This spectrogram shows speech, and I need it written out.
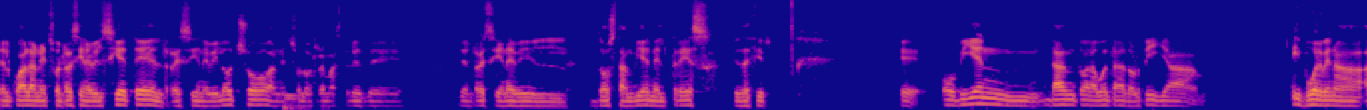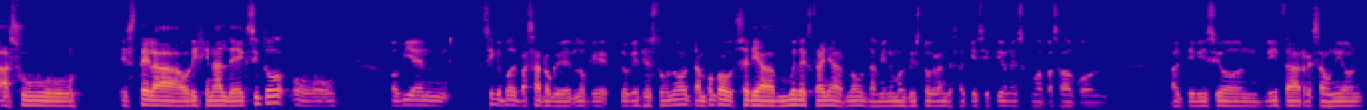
del cual han hecho el Resident Evil 7, el Resident Evil 8, han hecho los remasters de, del Resident Evil 2 también, el 3, es decir, o bien dan toda la vuelta a la tortilla y vuelven a, su estela original de éxito, o, bien sí que puede pasar lo que, lo, que, lo que dices tú, ¿no? Tampoco sería muy de extrañar, ¿no? También hemos visto grandes adquisiciones, como ha pasado con Activision, Blizzard, Resaunión,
